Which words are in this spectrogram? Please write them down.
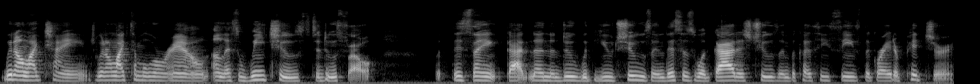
we don't like change. We don't like to move around unless we choose to do so. But this ain't got nothing to do with you choosing. This is what God is choosing because He sees the greater picture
